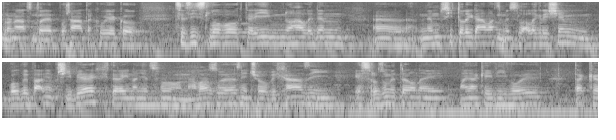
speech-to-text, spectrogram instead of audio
Pro nás to je pořád takový jako cizí slovo, který mnoha lidem e, nemusí tolik dávat smysl, ale když jim byl vyprávěn příběh, který na něco navazuje, z něčeho vychází, je srozumitelný, má nějaký vývoj, tak e,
